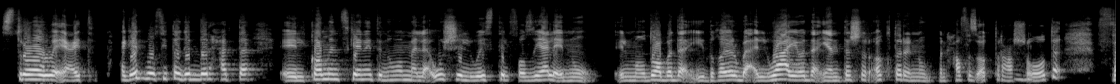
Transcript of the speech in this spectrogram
سترا وقعت حاجات بسيطة جدا. حتى ال comments كانت إن هم ما لقوش ال waste الفظيع لأنه الموضوع بدأ يتغير بقى الوعي بدأ ينتشر أكتر إنه بنحافظ أكتر على الشواطئ. ف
